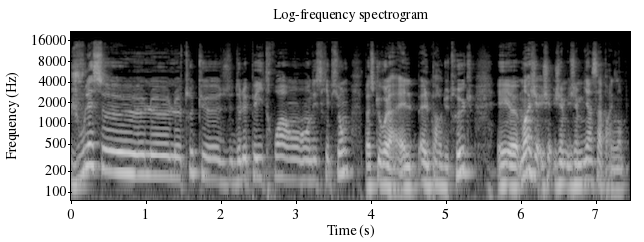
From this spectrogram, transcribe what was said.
je vous laisse le, truc de l'EPI 3 en, description, parce que voilà, elle, parle du truc, et moi j'aime bien ça par exemple.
